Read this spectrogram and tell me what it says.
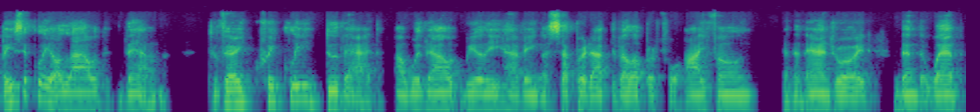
basically allowed them to very quickly do that without really having a separate app developer for iPhone and then Android, then the web.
